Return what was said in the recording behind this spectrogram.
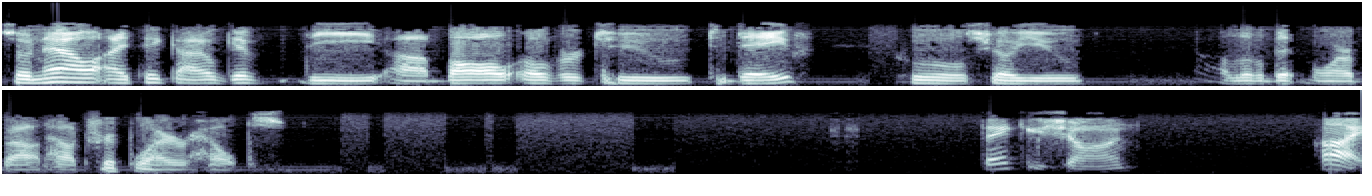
So now I think I'll give the uh, ball over to, to Dave, who will show you a little bit more about how Tripwire helps. Thank you, Sean. Hi,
